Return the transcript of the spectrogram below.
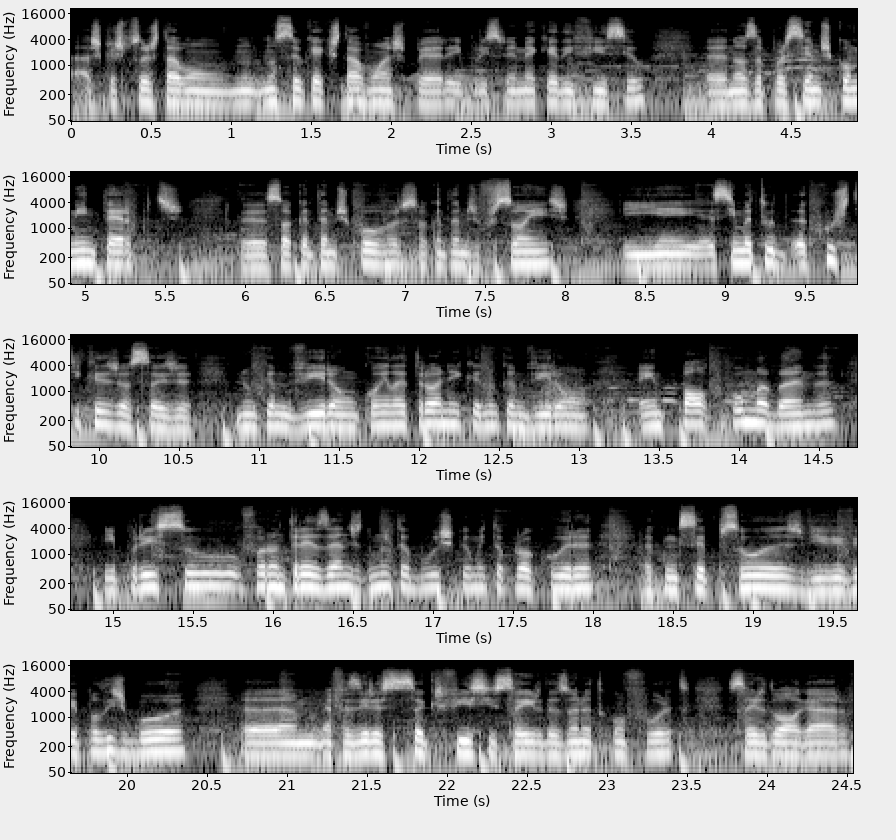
Acho que as pessoas estavam, não sei o que é que estavam à espera e por isso mesmo é que é difícil. Uh, nós aparecemos como intérpretes, uh, só cantamos covers, só cantamos versões e acima de tudo acústicas, ou seja, nunca me viram com eletrónica, nunca me viram em palco com uma banda e por isso foram três anos de muita busca, muita procura, a conhecer pessoas, viver para Lisboa, a fazer esse sacrifício, sair da zona de conforto, sair do Algarve,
